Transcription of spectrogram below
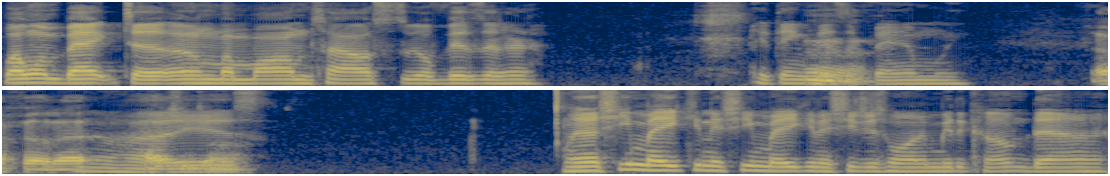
but I went back to um, my mom's house to go visit her. I think mm. visit family. I feel that. You know how How's it is. And she making it, she making it. She just wanted me to come down,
